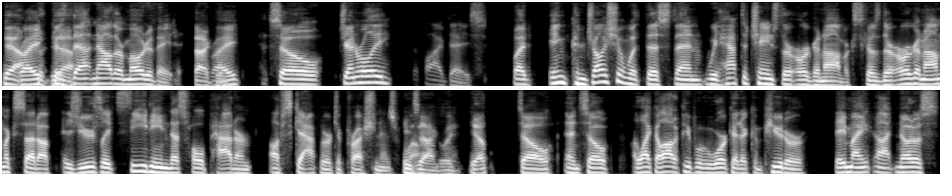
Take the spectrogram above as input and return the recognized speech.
yeah, right? Because yeah, that now they're motivated. exactly. right? So generally five days. But in conjunction with this, then we have to change their ergonomics because their ergonomic setup is usually feeding this whole pattern of scapular depression as well. Exactly. Yep. So, and so like a lot of people who work at a computer, they might not notice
